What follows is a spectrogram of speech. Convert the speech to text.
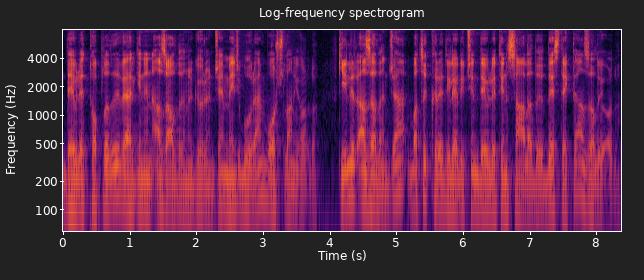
Devlet topladığı verginin azaldığını görünce mecburen borçlanıyordu. Gelir azalınca batık krediler için devletin sağladığı destek de azalıyordu.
